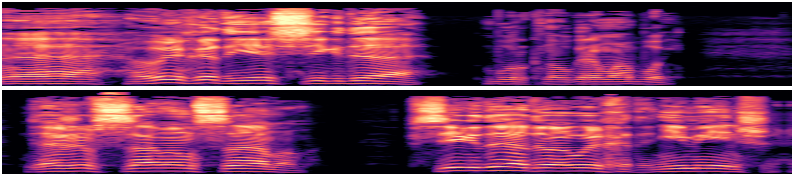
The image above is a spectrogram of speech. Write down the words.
«А, выход есть всегда», — буркнул Громобой. «Даже в самом-самом. Всегда два выхода, не меньше.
